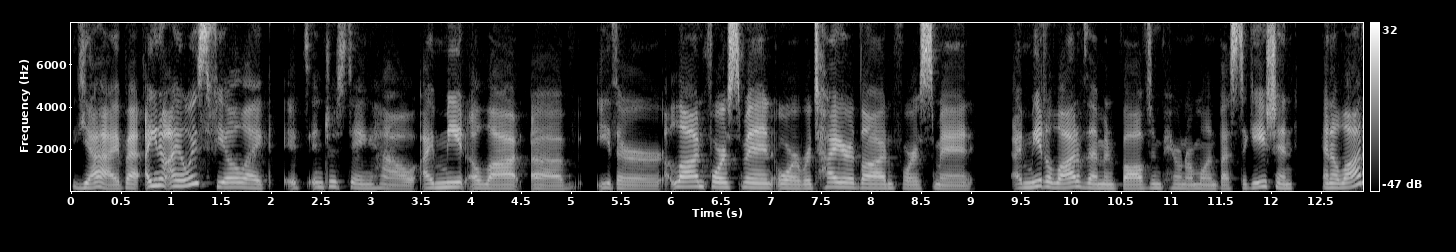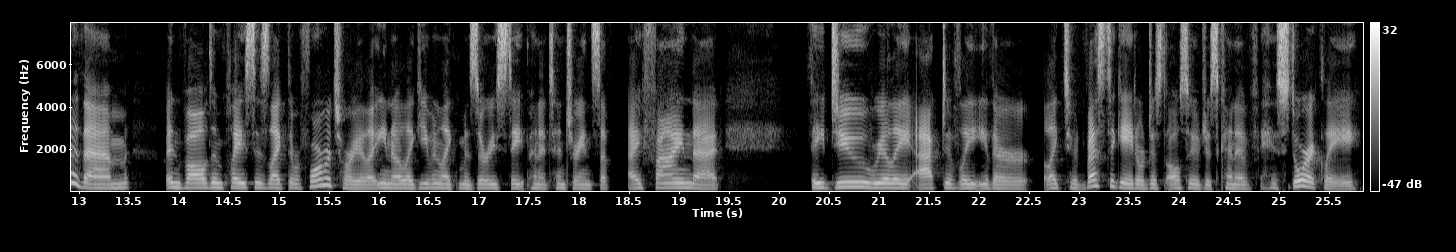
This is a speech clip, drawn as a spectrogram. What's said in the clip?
Yeah, I bet. You know, I always feel like it's interesting how I meet a lot of either law enforcement or retired law enforcement. I meet a lot of them involved in paranormal investigation, and a lot of them involved in places like the reformatory, like, you know, like even like Missouri State Penitentiary and stuff. I find that they do really actively either like to investigate or just also just kind of historically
